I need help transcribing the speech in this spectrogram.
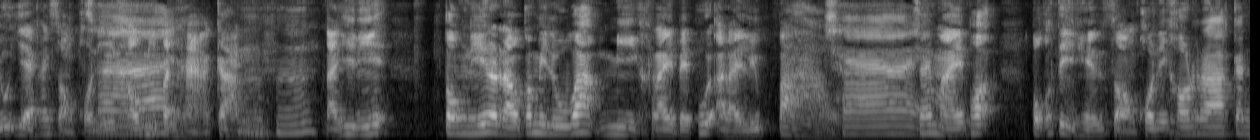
ยุแยงให้สองคนนี้เขามีปัญหากัน อือฮึแต่ทีนี้ ตรงนี้เราก็ไม่รู้ว่ามีใครไปพูดอะไรหรือเปล่า ใช่ ใช่ไหมเพราะปกติเห็นสองคนนี้เขารักกัน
